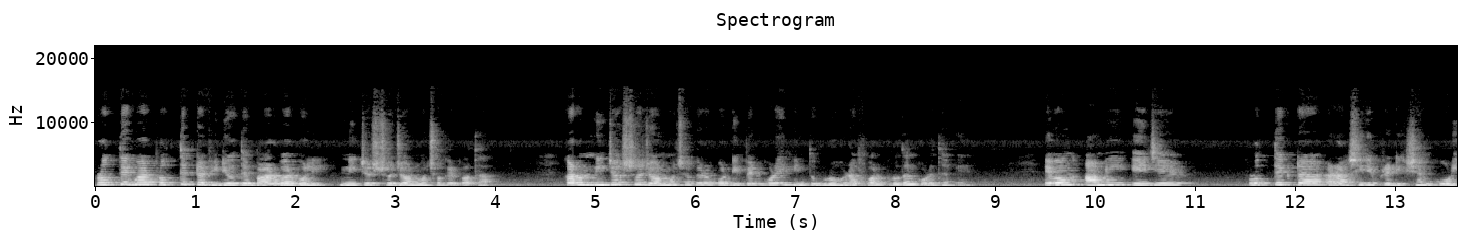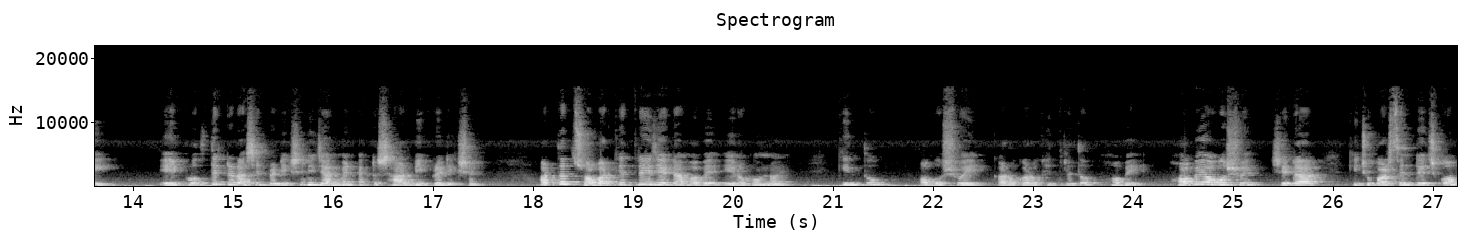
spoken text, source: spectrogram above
প্রত্যেকবার প্রত্যেকটা ভিডিওতে বারবার বলি, নিজস্ব জন্মছকের কথা। কারণ নিজস্ব জন্মছকের উপর ডিপেন্ড করেই কিন্তু গ্রহরা ফল প্রদান করে থাকে। এবং আমি এই যে প্রত্যেকটা রাশিরই প্রেডিকশন করি, এই প্রত্যেকটা রাশির প্রেডিকশনই জানবেন একটা সার্বিক প্রেডিকশন অর্থাৎ সবার ক্ষেত্রেই যে এটা হবে, এরকম নয়। কিন্তু অবশ্যই কারও কারও ক্ষেত্রে তো হবে। হবে অবশ্যই, সেটা কিছু পার্সেন্টেজ কম,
